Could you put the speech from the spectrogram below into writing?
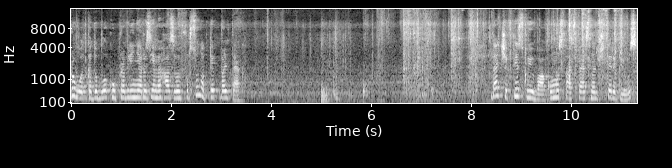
проводка до блоку управління роз'єми газових форсунок тип Вальтек. Датчик тиску і вакууму стат PS04+.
